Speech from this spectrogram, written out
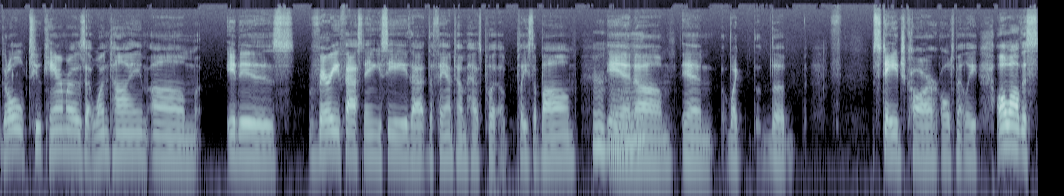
good old two cameras at one time. Um it is very fascinating. You see that the Phantom has put a, placed a bomb in Mhm. um in like the stage car ultimately. All while this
